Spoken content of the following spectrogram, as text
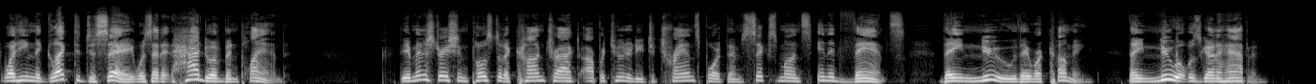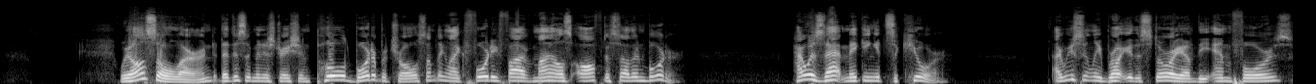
What he neglected to say was that it had to have been planned. The administration posted a contract opportunity to transport them six months in advance. They knew they were coming, they knew it was going to happen. We also learned that this administration pulled Border Patrol something like 45 miles off the southern border. How is that making it secure? I recently brought you the story of the M4s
